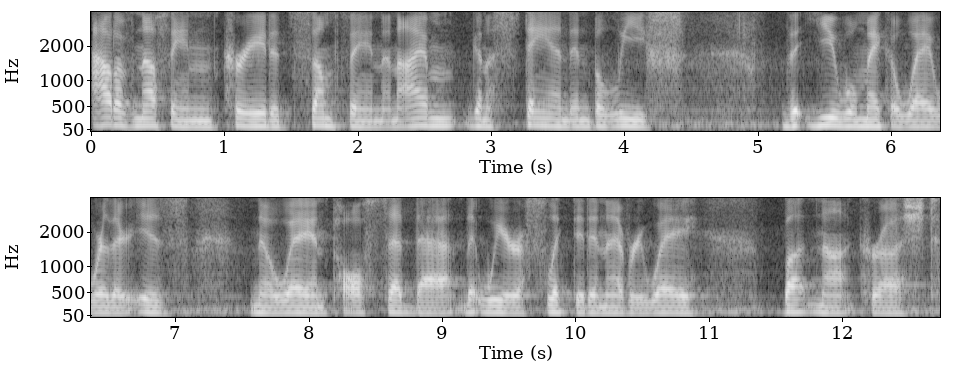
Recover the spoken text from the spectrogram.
out of nothing created something, and I'm going to stand in belief that you will make a way where there is no way. And Paul said that, that we are afflicted in every way, but not crushed.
